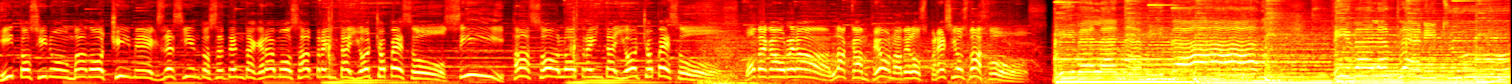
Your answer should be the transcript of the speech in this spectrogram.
y tocino ahumado Chimex de 170 gramos a 38 pesos. Sí, a solo 38 pesos. Bodega Aurrera, la campeona de los precios bajos. Vive la Navidad, vive en plenitud.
